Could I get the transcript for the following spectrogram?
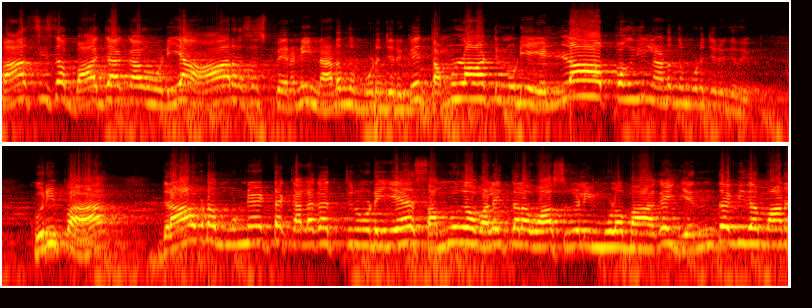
பாசிச பாஜகவினுடைய ஆர்எஸ்எஸ் பேரணி நடந்து முடிஞ்சிருக்கு. தமிழ்நாட்டினுடைய எல்லா பகுதியிலும் நடந்து முடிஞ்சிருக்குது. குறிப்பா திராவிட முன்னேற்ற கழகத்தினுடைய சமூக வலைத்தள வாசுகளின் மூலமாக எந்த விதமான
